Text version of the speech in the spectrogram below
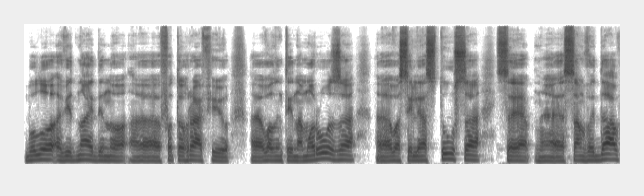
було віднайдено е, фотографію е, Валентина Мороза, е, Василя Стуса. Це сам видав.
